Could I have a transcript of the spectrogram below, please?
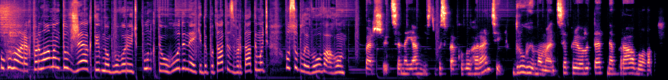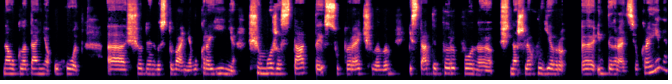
У кулуарах парламенту вже активно обговорюють пункти угоди, на які депутати звертатимуть особливу увагу. Перший це наявність безпекових гарантій. Другий момент це пріоритетне право на укладання угод е, щодо інвестування в Україні, що може стати суперечливим і стати перепоною на шляху євро. Е, Інтеграції України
